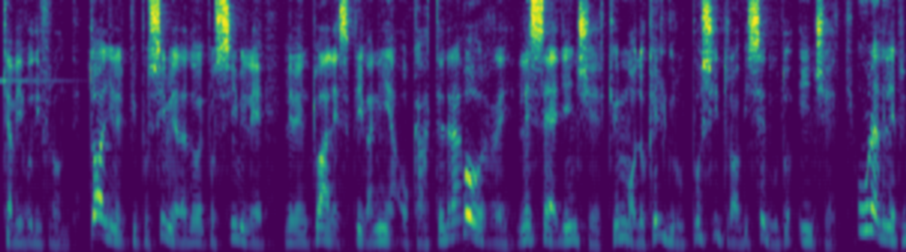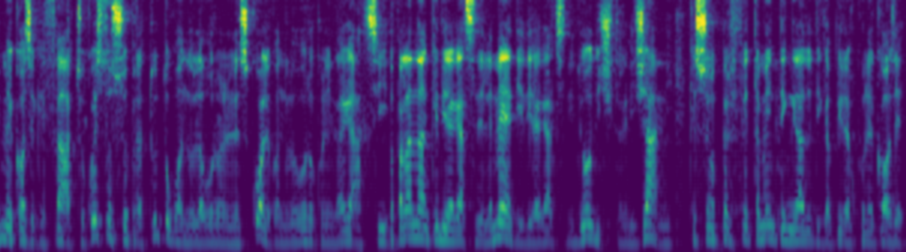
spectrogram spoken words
che avevo di fronte. Togliere il più possibile, laddove possibile, l'eventuale scrivania o cattedra, porre le sedie in cerchio in modo che il gruppo si trovi seduto in cerchio. Una delle prime cose che faccio, questo soprattutto quando lavoro nelle scuole, quando lavoro con i ragazzi, sto parlando anche di ragazzi delle medie, di ragazzi di 12-13 anni, che sono perfettamente in grado di capire alcune cose,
